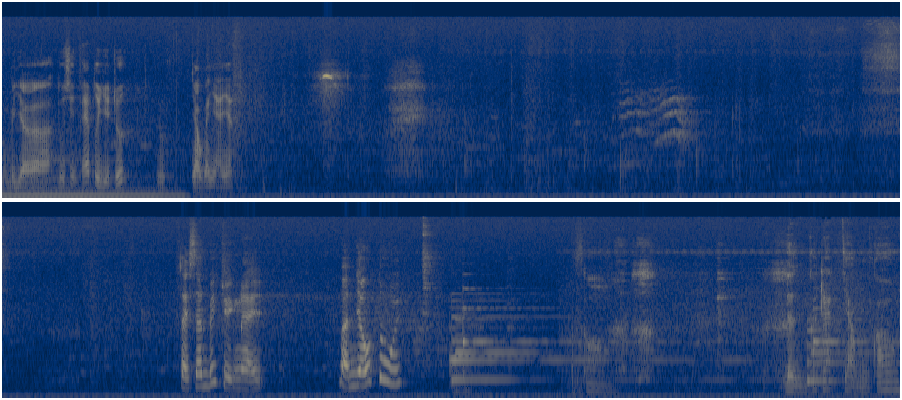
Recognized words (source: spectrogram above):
Còn bây giờ ờ, tôi xin phép tôi về trước. Ừ, Chào cả nhà nha. Tại sao anh biết chuyện này? Mà anh giấu tôi. Con đừng có trách chồng con.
